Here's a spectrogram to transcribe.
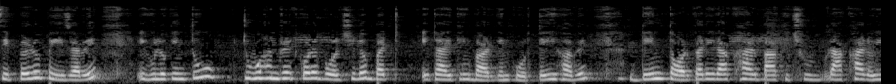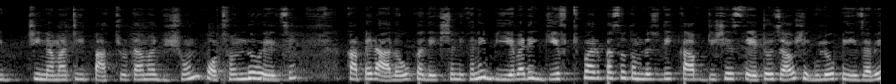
সিপেরও পেয়ে যাবে। এগুলো কিন্তু টু হান্ড্রেড করে বলছিল বাট এটা আই থিঙ্ক বার্গেন করতেই হবে। দেন তরকারি রাখার বা কিছু রাখার ওই চিনামাটির পাত্রটা আমার ভীষণ পছন্দ হয়েছে। কাপের আরও কালেকশন এখানে বিয়েবাড়ি গিফট পারপাসও তোমরা যদি কাপ ডিশের সেটও চাও, সেগুলোও পেয়ে যাবে।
